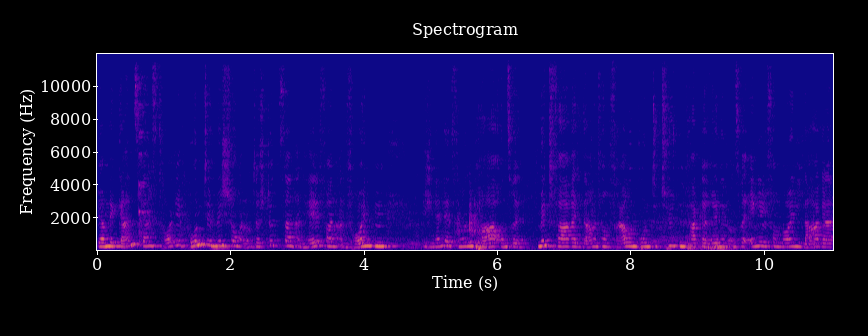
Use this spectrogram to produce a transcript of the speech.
Wir haben eine ganz, ganz tolle, bunte Mischung an Unterstützern, an Helfern, an Freunden. Ich nenne jetzt nur ein paar, unsere Mitfahrer, die Damen vom Frauenbund, die Tütenpackerinnen, unsere Engel vom neuen Lager,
